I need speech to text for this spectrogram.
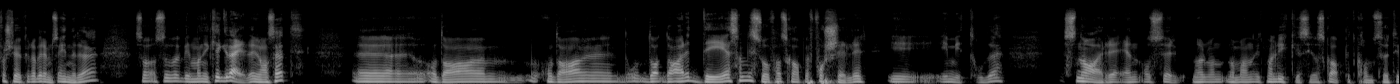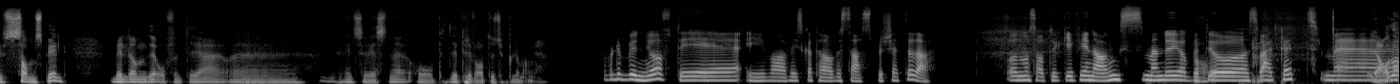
forsøker å bremse og hindre det, så, så, vil man ikke greie det uansett. Eh, og, da, og da, da, da, er det det som i så fall skaper forskjeller i, i mitt hode, snarere enn å sørge når man, når man, Hvis man lykkes i å skape et konstruktivt samspill mellom det offentlige eh, helsevesenet og det private supplementet. For det bunner jo ofte i, i, hva vi skal ta over statsbudsjettet, da. Og nå satt du ikke i finans, men du jobbet ja. jo svært tett med Ja da,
